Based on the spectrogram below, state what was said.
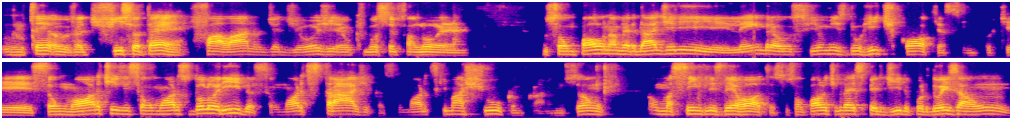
não tem, é difícil até falar no dia de hoje, é o que você falou, é o São Paulo, na verdade, ele lembra os filmes do Hitchcock, assim, porque são mortes e são mortes doloridas, são mortes trágicas, são mortes que machucam, cara, não são uma simples derrota. Se o São Paulo tivesse perdido por 2 a 1 um,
